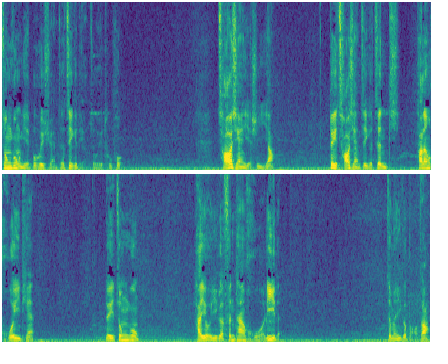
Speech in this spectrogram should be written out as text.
中共也不会选择这个点作为突破。朝鲜也是一样，对朝鲜这个政体，它能活一天，对中共，它有一个分摊火力的这么一个保障。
